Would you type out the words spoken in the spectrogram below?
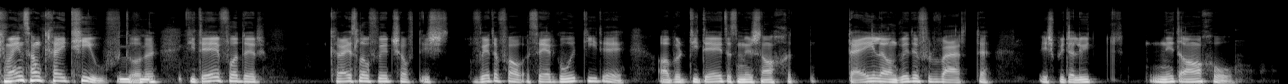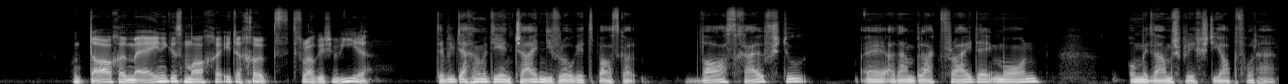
Gemeinsamkeit hilft, mhm. oder? Die Idee von der Kreislaufwirtschaft ist auf jeden Fall eine sehr gute Idee. Aber die Idee, dass wir Sachen teilen und wiederverwerten, ist bei den Leuten nicht angekommen. Und da können wir einiges machen in den Köpfen. Die Frage ist, wie? Da bleibt auch nur die entscheidende Frage jetzt, Pascal. Was kaufst du äh, an diesem Black Friday morgen und mit wem sprichst du ab vorher?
